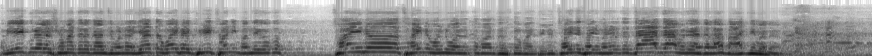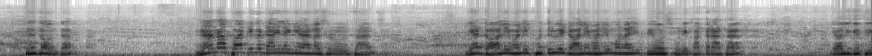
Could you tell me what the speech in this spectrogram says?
अब यही कुरालाई समातेर जान्छु भनेर यहाँ त वाइफाई फ्री छ नि भन्दै गएको। छैन छैन भन्नुभयो तपाईँहरू जस्तो मान्छेले। छैन छैन भनेर त जा जा भनेर त ला भाग्ने भनेर त्यो त हुन्छ नाना पार्टीको डाइलग यहाँलाई सुनाउन चाहन्छु। यहाँ ढले भने खुत्रुकै ढले भने मलाई बेहोस हुने खतरा छ। यो अलिकति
